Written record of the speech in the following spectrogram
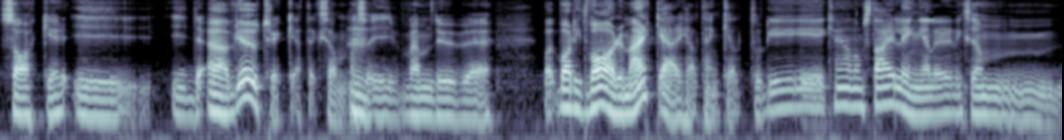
saker i, i det övriga uttrycket. Liksom. Mm. Alltså i vem du, eh, vad, ditt varumärke är helt enkelt. Och det kan handla om styling eller liksom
